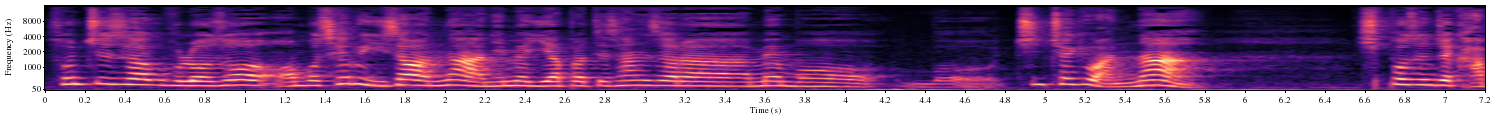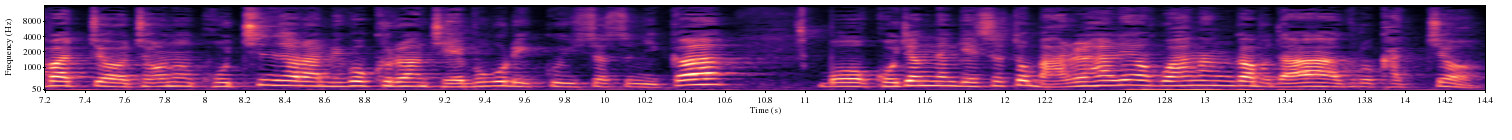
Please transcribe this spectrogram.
손짓을 하고 불러서 어 뭐 새로 이사 왔나 아니면 이 아파트에 산 사람의 뭐뭐 뭐 친척이 왔나 싶어서 이제 가봤죠. 저는 고친 사람이고 그러한 제복을 입고 있었으니까 뭐 고장난 게 있어 또 말을 하려고 하는가 보다. 그러고 갔죠.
